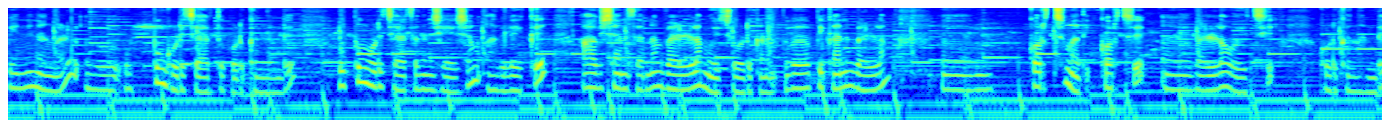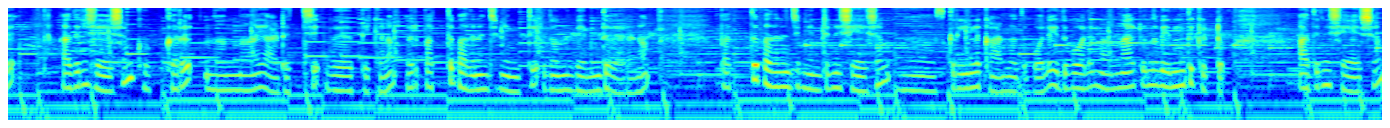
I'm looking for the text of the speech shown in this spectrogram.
പിന്നെ ഞങ്ങൾ ഉപ്പും കൂടി ചേർത്ത് കൊടുക്കുന്നുണ്ട്. ഉപ്പും കൂടി ചേർത്തതിന് ശേഷം അതിലേക്ക് ആവശ്യാനുസരണം വെള്ളം ഒഴിച്ചു കൊടുക്കണം. വേപ്പിക്കാനും വെള്ളം കുറച്ച് മതി. കുറച്ച് വെള്ളം ഒഴിച്ച് കൊടുക്കുന്നുണ്ട്. അതിനുശേഷം കുക്കർ നന്നായി അടച്ച് വേവിപ്പിക്കണം. ഒരു പത്ത് പതിനഞ്ച് മിനിറ്റ് ഇതൊന്ന് വെന്ത് വരണം. പത്ത് പതിനഞ്ച് മിനിറ്റിന് ശേഷം സ്ക്രീനിൽ കാണുന്നത് പോലെ ഇതുപോലെ നന്നായിട്ടൊന്ന് വെന്ത് കിട്ടും. അതിനുശേഷം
